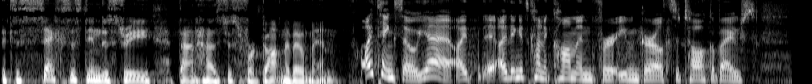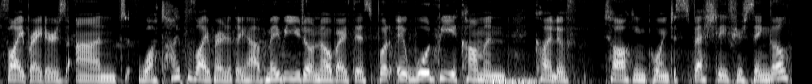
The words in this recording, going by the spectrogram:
it's a sexist industry that has just forgotten about men. I think so. Yeah, I I think it's kind of common for even girls to talk about vibrators and what type of vibrator they have. Maybe you don't know about this, but it would be a common kind of talking point, especially if you're single,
